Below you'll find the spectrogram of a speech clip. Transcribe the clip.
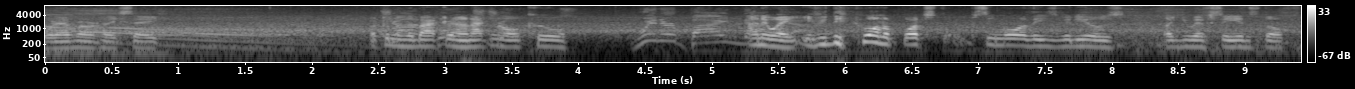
Whatever they say. Look him in the background acting all cool. Winner by knockout. Anyway, if you do want to watch, see more of these videos, like UFC and stuff,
